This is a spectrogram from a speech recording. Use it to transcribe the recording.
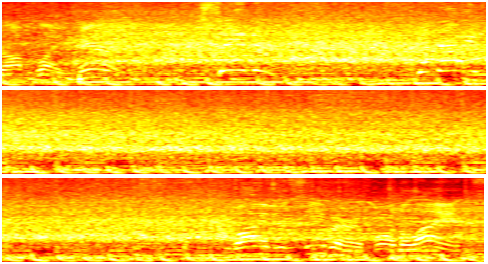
Draw play. Barry. Sanders! Good night! Wide receiver for the Lions.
